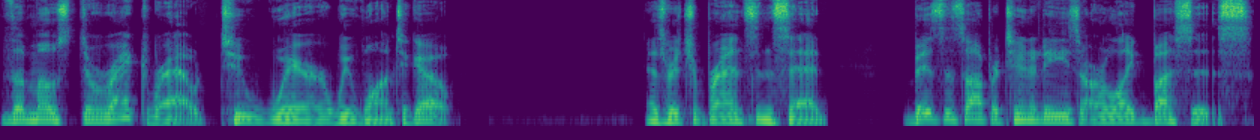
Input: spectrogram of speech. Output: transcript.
the most direct route to where we want to go? As Richard Branson said, business opportunities are like buses.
